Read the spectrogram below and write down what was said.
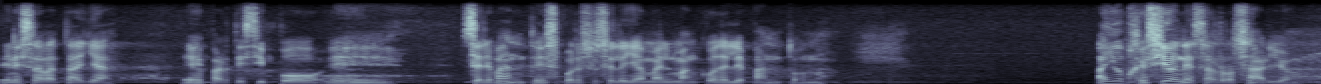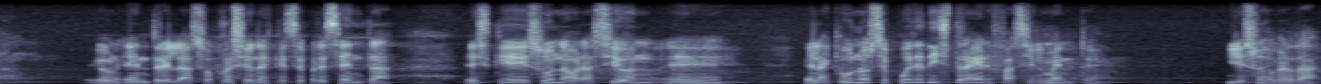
en esa batalla eh, participó eh, Cervantes, por eso se le llama el Manco de Lepanto, ¿no? Hay objeciones al rosario. Entre las objeciones que se presenta es que es una oración eh, en la que uno se puede distraer fácilmente. Y eso es verdad.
